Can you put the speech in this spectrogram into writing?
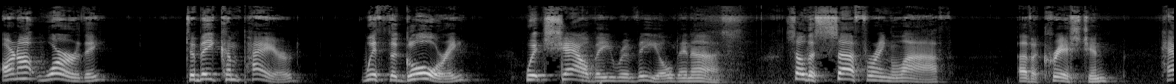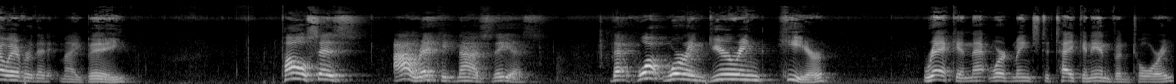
are not worthy to be compared with the glory which shall be revealed in us. So, the suffering life of a Christian, however that it may be, Paul says, I recognize this, that what we're enduring here, reckon, that word means to take an inventory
